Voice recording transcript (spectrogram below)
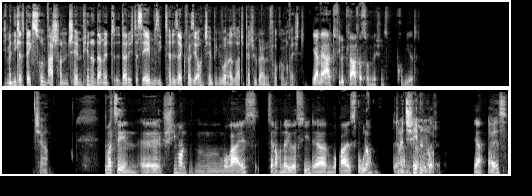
Ich meine, Niklas Beckström war schon ein Champion und damit, dadurch, dass er ihn besiegt hat, ist er quasi auch ein Champion geworden, also hatte Patrick Ryman vollkommen recht. Ja, aber er hat viele Plata-Submissions probiert. Tja. Nummer 10, äh, Shimon Moraes, ist ja noch in der UFC, der Moraes-Bruder. Der Du meinst nicht Shaman erfolgreich- Ja, weiß,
